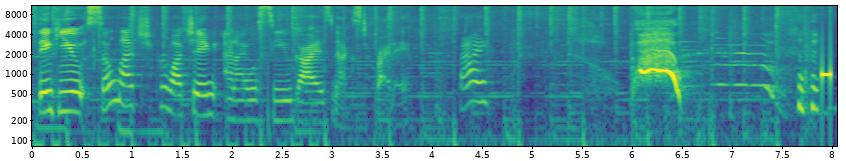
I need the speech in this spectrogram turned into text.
Thank you so much for watching and I will see you guys next Friday. Bye. Woo!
